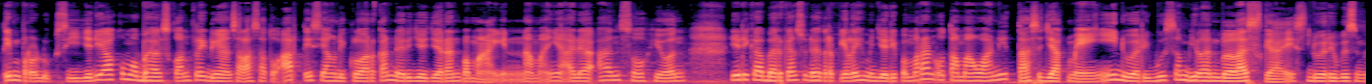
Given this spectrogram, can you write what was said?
tim produksi. Jadi aku mau bahas konflik dengan salah satu artis yang dikeluarkan dari jajaran pemain. Namanya ada An So Hyun. Dia dikabarkan sudah terpilih menjadi pemeran utama wanita sejak Mei 2019 guys, 2019.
